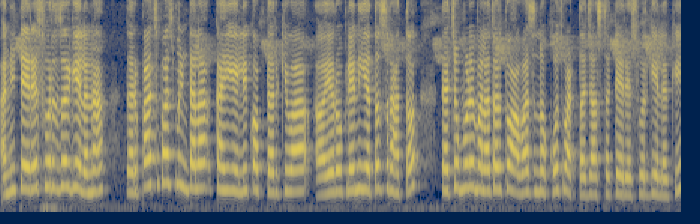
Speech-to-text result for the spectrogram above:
आणि टेरेसवर जर गेलं ना तर पाच पाच मिनटाला काही हेलिकॉप्टर किंवा एरोप्लेन येतच राहतं. त्याच्यामुळे मला तर तो आवाज नकोच वाटतं जास्त टेरेसवर गेलं की.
